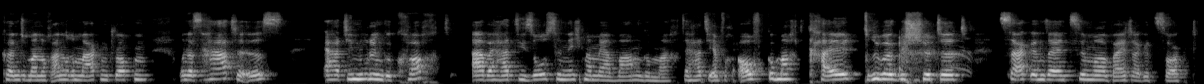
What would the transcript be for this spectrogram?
könnte man noch andere Marken droppen. Und das Harte ist, er hat die Nudeln gekocht, aber er hat die Soße nicht mal mehr warm gemacht. Er hat die einfach aufgemacht, kalt, drüber geschüttet, zack, in sein Zimmer weitergezockt.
